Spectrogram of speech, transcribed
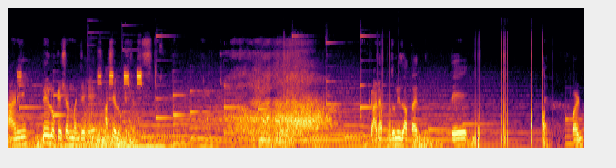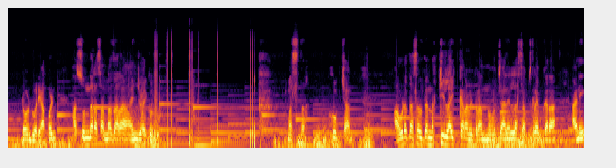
आणि ते लोकेशन म्हणजे हे असे लोकेशन गाड्या बाजूनी जात आहेत ते पण डोंट वरी आपण हा सुंदर असा नजारा एन्जॉय करू. मस्त. खूप छान. आवडत असेल तर नक्की लाईक करा मित्रांनो. चॅनेलला सबस्क्राईब करा. आणि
